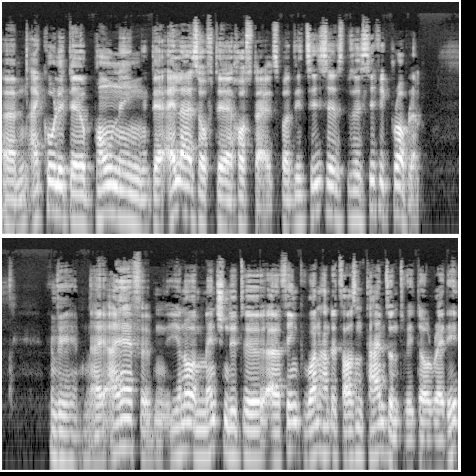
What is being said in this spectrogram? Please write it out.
um, I call it the opposing, the allies of the hostiles, but it is a specific problem. We, I, I, have, um, you know, mentioned it, uh, I think, 100,000 times on Twitter already,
